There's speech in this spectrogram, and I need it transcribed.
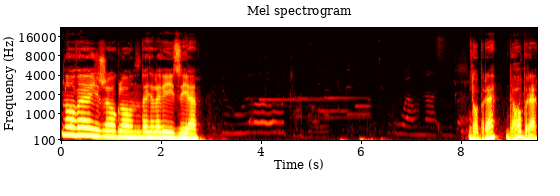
No weź, że oglądaj telewizję. Dobre, dobre.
